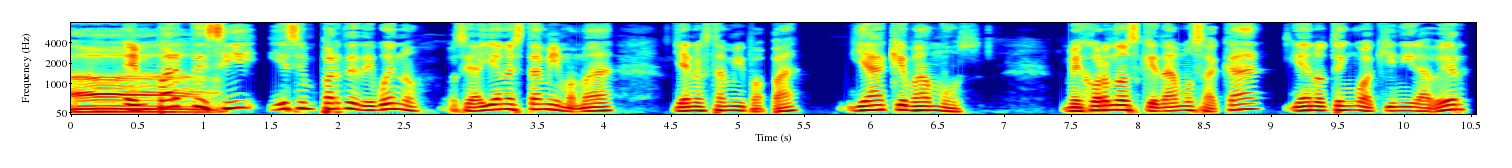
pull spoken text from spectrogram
Ah. en parte sí, y es en parte de, bueno, o sea, ya no está mi mamá, ya no está mi papá, ya que vamos. Mejor nos quedamos acá, ya no tengo a quién ir a ver.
